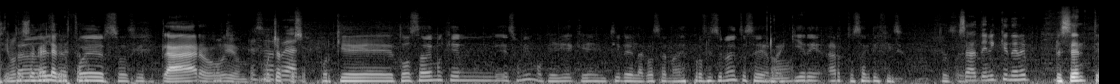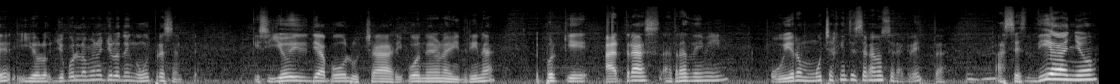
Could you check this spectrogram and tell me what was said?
Si no te sacáis la cresta. esfuerzo, sí. Claro, Mucho. obvio, Eso es muchas real. cosas. Porque todos sabemos que en- eso mismo, que, que en Chile la cosa no es profesional, entonces No. requiere harto sacrificio. Entonces, O sea, tenéis que tener presente, y yo, lo- yo por lo menos yo lo tengo muy presente, que si yo hoy día puedo luchar y puedo tener una vitrina, es porque atrás, atrás de mí, hubieron mucha gente sacándose la cresta. Hace 10 años,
